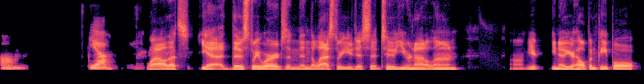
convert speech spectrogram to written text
um, yeah. Wow that's yeah those three words and then the last three you just said too you're not alone. Um, you're you know you're helping people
